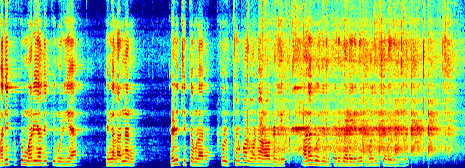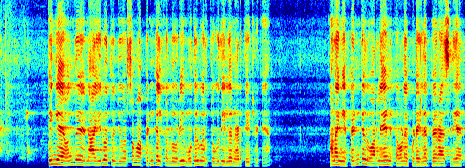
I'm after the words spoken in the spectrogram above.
மதிப்புக்கும் மரியாதைக்கும் உரிய எங்கள் அண்ணன் எழுச்சி தமிழர் தொல் திருமால்வண்ணன் அவர்களை வணங்குவதில் பெருமை அடைகிறேன் மகிழ்ச்சி அடைகின்றேன். இங்கே வந்து நான் இருபத்தஞ்சி வருஷமாக பெண்கள் கல்லூரி முதல்வர் தொகுதியில் நடத்திட்டு இருக்கேன். ஆனால் இங்கே பெண்கள் வரலையேன்னு கவலைப்படையில் பேராசிரியர்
